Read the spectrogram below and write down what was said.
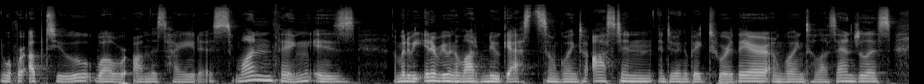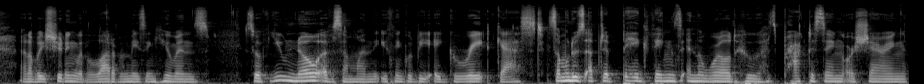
what we're up to while we're on this hiatus. One thing is I'm going to be interviewing a lot of new guests. So I'm going to Austin and doing a big tour there. I'm going to Los Angeles and I'll be shooting with a lot of amazing humans. So if you know of someone that you think would be a great guest, someone who's up to big things in the world, who is practicing or sharing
